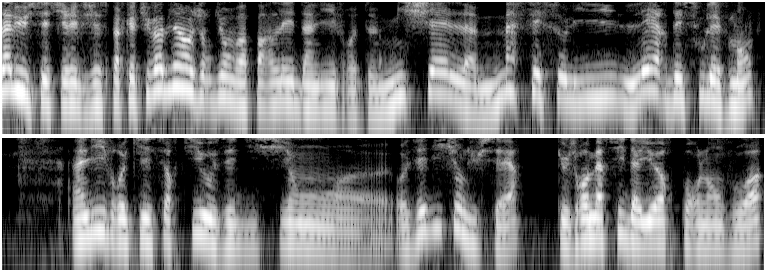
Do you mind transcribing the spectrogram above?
Salut, c'est Cyril, j'espère que tu vas bien. Aujourd'hui, on va parler d'un livre de Michel Maffesoli, L'ère des soulèvements. Un livre qui est sorti aux éditions, euh, aux éditions du Cerf, que je remercie d'ailleurs pour l'envoi.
